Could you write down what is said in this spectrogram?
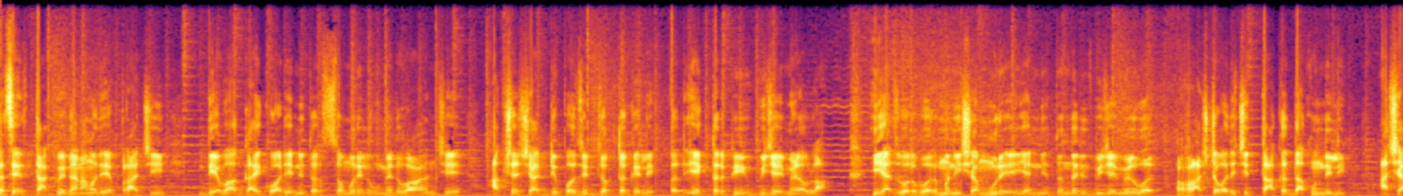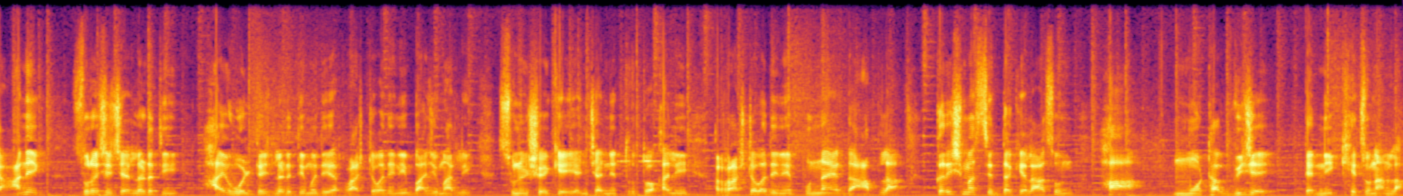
तसेच ताकवी गानामध्ये प्राची देवा गायकवाड यांनी तर समोरील उमेदवारांचे अक्षरशः डिपॉझिट जप्त केले. तर एकतर्फी विजय मिळवला. याचबरोबर मनीषा मुरे यांनी दणदणीत विजय मिळवत राष्ट्रवादीची ताकद दाखवून दिली. अशा अनेक सुरक्षेच्या लढती हाय व्होल्टेज लढतीमध्ये राष्ट्रवादीने बाजी मारली. सुनील शेळके यांच्या नेतृत्वाखाली राष्ट्रवादीने पुन्हा एकदा आपला करिश्मा सिद्ध केला असून हा मोठा विजय त्यांनी खेचून आणला.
